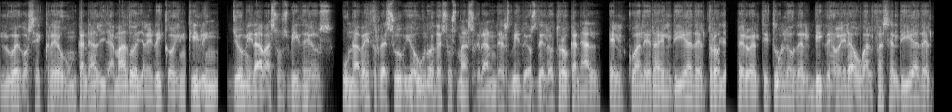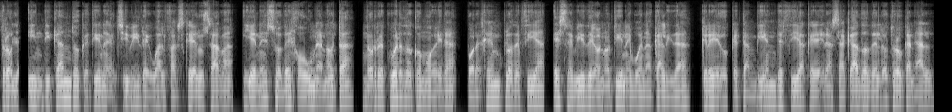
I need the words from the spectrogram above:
Luego se creó un canal llamado Yelerico in Killing, yo miraba sus vídeos, una vez resubió uno de sus más grandes vídeos del otro canal, el cual era el día del troll, pero el título del vídeo era Walfas el día del troll, indicando que tiene el chibi de Walfas que él usaba, y en eso dejo una nota, no recuerdo cómo era, por ejemplo decía, ese vídeo no tiene buena calidad, creo que también decía que era sacado del otro canal,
